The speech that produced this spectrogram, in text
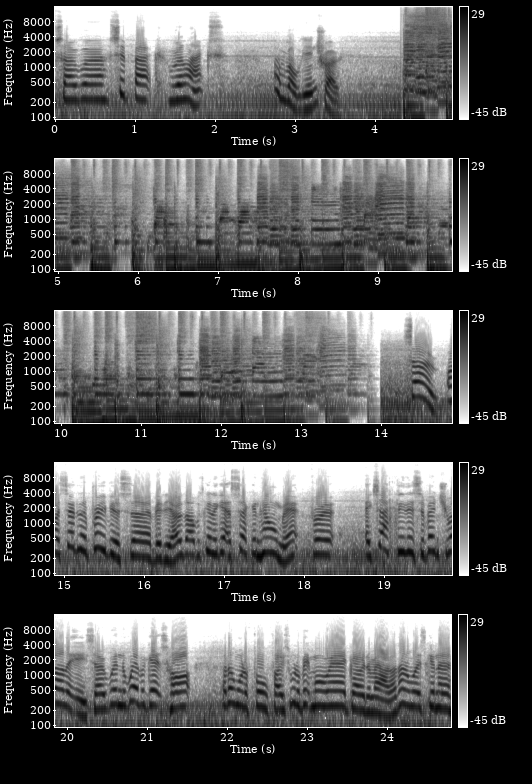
So uh, sit back, relax, and roll the intro. So, I said in a previous uh, video that I was going to get a second helmet for exactly this eventuality. So when the weather gets hot, I don't want a full face, I want a bit more air going around. I don't know whether it's going to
